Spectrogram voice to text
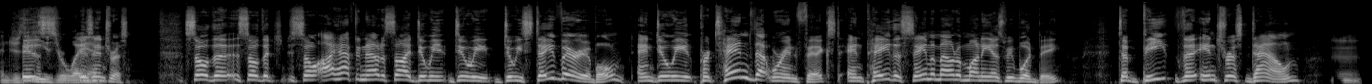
and just is ease your way is in. interest. So the so the so I have to now decide do we do we do we stay variable and do we pretend that we're in fixed and pay the same amount of money as we would be to beat the interest down mm.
